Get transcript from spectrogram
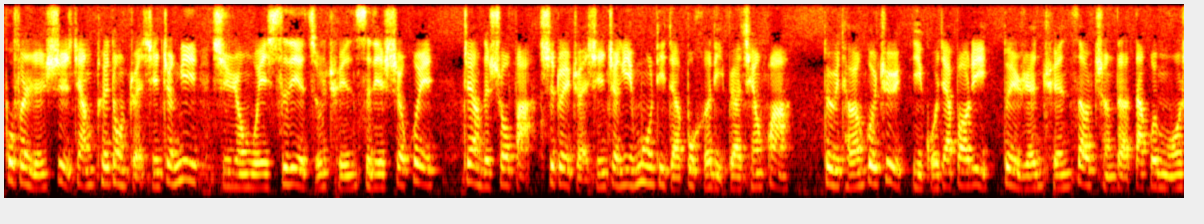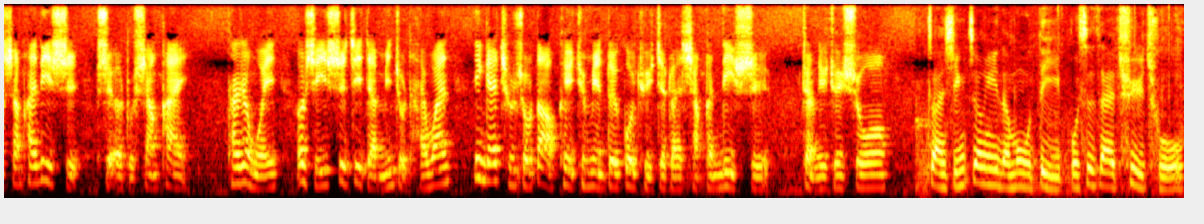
部分人士将推动转型正义形容为撕裂族群、撕裂社会。这样的说法是对转型正义目的的不合理标签化。对于台湾过去以国家暴力对人权造成的大规模伤害历史，是恶毒伤害。他认为，二十一世纪的民主台湾应该成熟到可以去面对过去这段伤痕历史。郑丽君说：“转型正义的目的不是在去除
